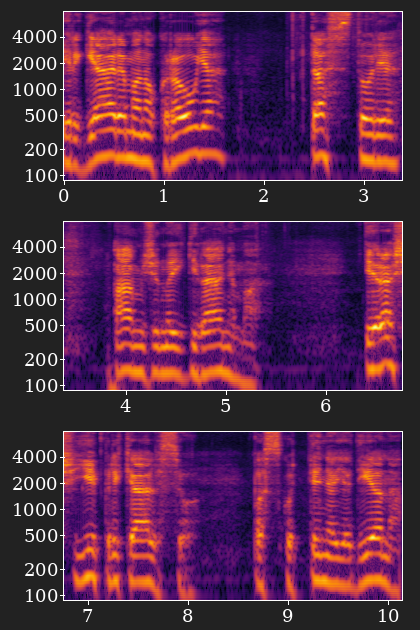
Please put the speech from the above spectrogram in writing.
ir geria mano kraują, tas turi amžinai gyvenimą. Ir aš jį prikelsiu paskutinėje dieną.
